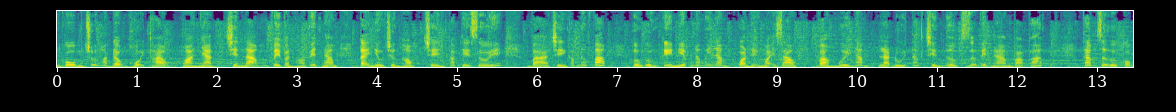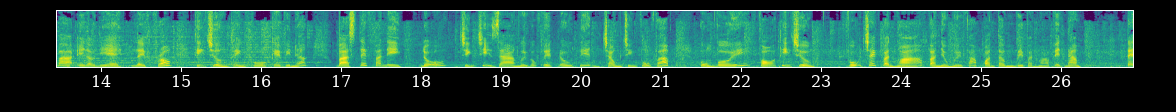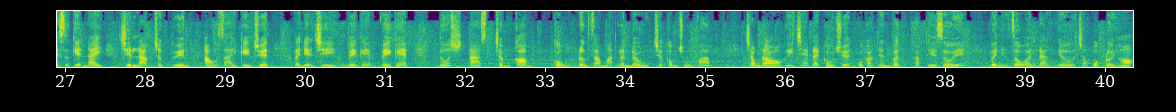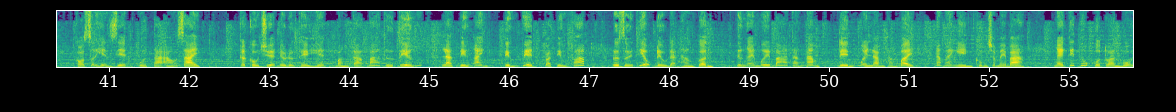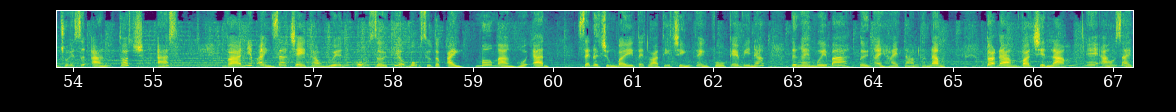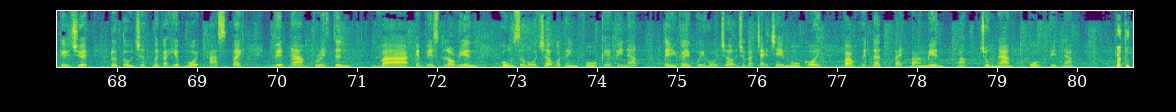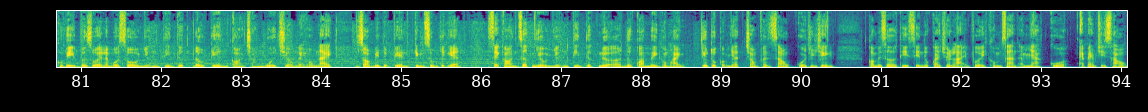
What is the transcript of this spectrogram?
gồm chuỗi hoạt động hội thảo, hòa nhạc, triển lãm về văn hóa Việt Nam tại nhiều trường học trên khắp thế giới và trên khắp nước Pháp, hưởng ứng kỷ niệm 50 năm quan hệ ngoại giao và 10 năm là đối tác chiến lược giữa Việt Nam và Pháp. Tham dự có bà Elodie Leifrock, thị trưởng thành phố Kevinac, bà Stephanie Đỗ, chính trị gia người gốc Việt đầu tiên trong chính phủ Pháp, cùng với phó thị trưởng phụ trách văn hóa và nhiều người Pháp quan tâm về văn hóa Việt Nam. Tại sự kiện này, triển lãm trực tuyến áo dài kể chuyện tại địa chỉ www.touchas.com cũng được ra mắt lần đầu trước công chúng Pháp. Trong đó ghi chép lại câu chuyện của các nhân vật khắp thế giới về những dấu ấn đáng nhớ trong cuộc đời họ có sự hiện diện của tà áo dài. Các câu chuyện đều được thể hiện bằng cả ba thứ tiếng là tiếng Anh, tiếng Việt và tiếng Pháp, được giới thiệu đều đặn hàng tuần từ ngày 13 tháng 5 đến 15 tháng 7 năm 2023, ngày kết thúc của toàn bộ chuỗi dự án Touch As. Và nhiếp ảnh gia trẻ Thảo Nguyễn cũng giới thiệu bộ sưu tập ảnh Mơ màng Hội An sẽ được trưng bày tại tòa thị chính thành phố Kevinac từ ngày 13 tới ngày 28 tháng 5. Tọa đàm và triển lãm Nghe áo dài kể chuyện được tổ chức bởi các hiệp hội Aspect, Việt Nam Britain và Epis Lorien cùng sự hỗ trợ của thành phố Kevinac để gây quỹ hỗ trợ cho các trại trẻ mồ côi và khuyết tật tại ba miền Bắc, Trung Nam của Việt Nam. Và thưa quý vị, vừa rồi là một số những tin tức đầu tiên có trong buổi chiều ngày hôm nay do biên tập viên Kim Dung thực hiện. Sẽ còn rất nhiều những tin tức nữa được Quang Minh Hồng Hạnh tiếp tục cập nhật trong phần sau của chương trình. Còn bây giờ thì xin được quay trở lại với không gian âm nhạc của FM96.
